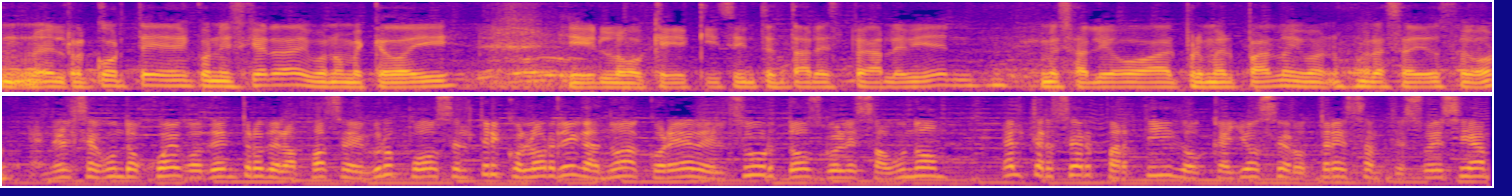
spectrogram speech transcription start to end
el recorte con la izquierda. Y bueno, me quedo ahí. Y lo que quise intentar es pegarle bien. Me salió al primer palo y bueno, gracias a Dios fue gol. En el segundo juego dentro de la fase de grupos, el tricolor le ganó a Corea del Sur dos goles a uno. El tercer partido cayó 0-3 ante Suecia.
